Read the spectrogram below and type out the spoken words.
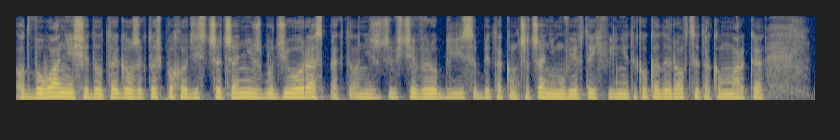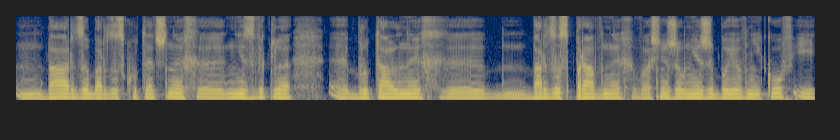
odwołanie się do tego, że ktoś pochodzi z Czeczeni już budziło respekt. Oni rzeczywiście wyrobili sobie taką Czeczeni, mówię w tej chwili nie tylko kadyrowcy, taką markę mm, bardzo, bardzo skutecznych, e, niezwykle brutalnych, bardzo sprawnych właśnie żołnierzy bojowników i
